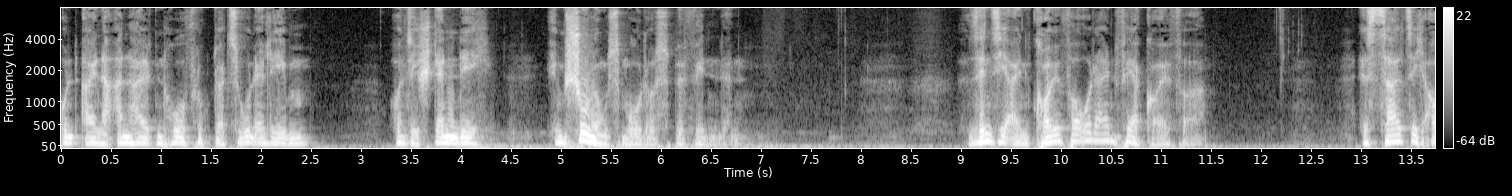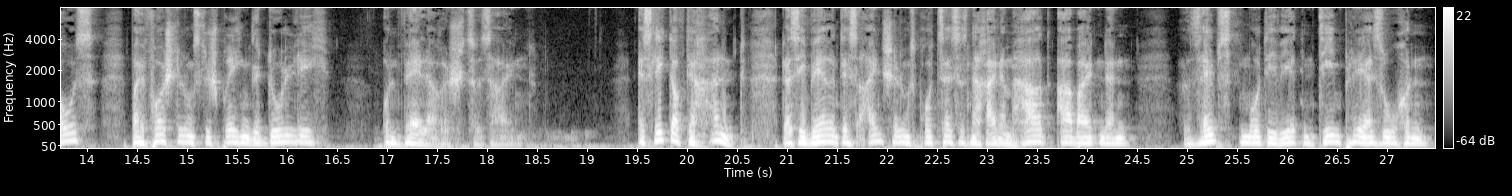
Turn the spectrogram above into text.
und eine anhaltend hohe Fluktuation erleben und sich ständig im Schulungsmodus befinden. Sind Sie ein Käufer oder ein Verkäufer? Es zahlt sich aus, bei Vorstellungsgesprächen geduldig und wählerisch zu sein. Es liegt auf der Hand, dass Sie während des Einstellungsprozesses nach einem hart arbeitenden, selbstmotivierten Teamplayer suchen,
